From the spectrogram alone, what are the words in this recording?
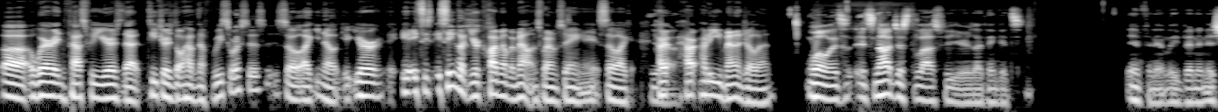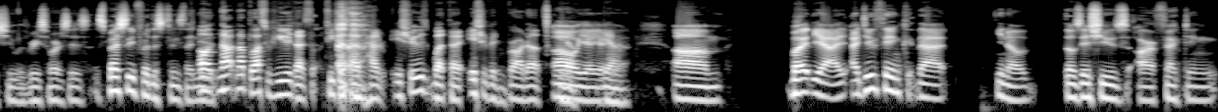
uh, aware in the past few years that teachers don't have enough resources. So like you know, you're it, it seems like you're climbing up a mountain. Is what I'm saying. So like, Yeah. how, how how do you manage all that? Well, it's it's not just the last few years. I think it's infinitely been an issue with resources, especially for the students that need. Oh, it. not not the last few years that teachers have had issues, but the issue's been brought up. Oh know? yeah, yeah, yeah. Um, but yeah, I, I do think that you know those issues are affecting,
